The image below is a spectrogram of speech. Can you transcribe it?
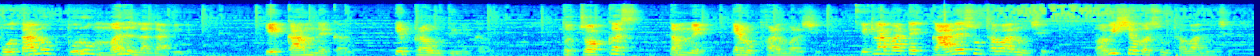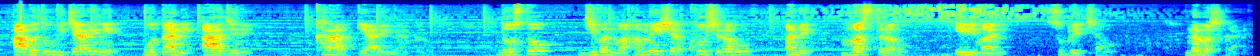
પોતાનું પૂરું મન લગાવીને એ કામને કરો, એ પ્રવૃત્તિને કરો. તો ચોક્કસ તમને એનું ફળ મળશે. એટલા માટે કાલે શું થવાનું છે? ભવિષ્યમાં શું થવાનું છે? આ બધું વિચારીને પોતાની આજને ખરાબ ક્યારેય ના કરો. દોસ્તો જીવનમાં હંમેશા ખુશ રહો અને મસ્ત રહો. એવી મારી શુભેચ્છાઓ. નમસ્કાર.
